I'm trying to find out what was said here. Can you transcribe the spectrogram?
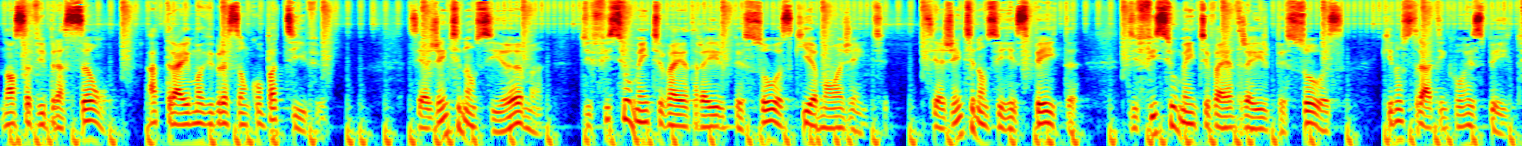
Nossa vibração atrai uma vibração compatível. Se a gente não se ama, dificilmente vai atrair pessoas que amam a gente. Se a gente não se respeita, dificilmente vai atrair pessoas que nos tratem com respeito.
